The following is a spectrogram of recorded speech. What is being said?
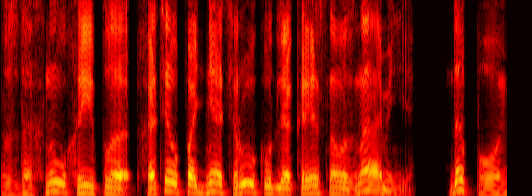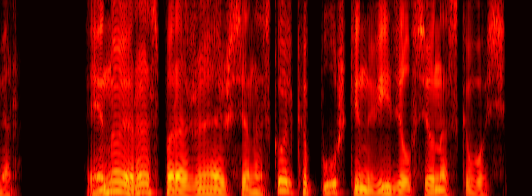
вздохнул хрипло, хотел поднять руку для крестного знамени, да помер. Иной раз поражаешься, насколько Пушкин видел все насквозь.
